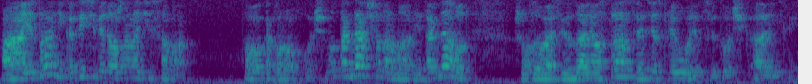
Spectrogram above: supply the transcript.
А избранника ты себе должна найти сама, того, которого хочешь. Вот тогда все нормально. И тогда вот, что называется, из дальнего странствия отец приводит цветочек аленькой,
